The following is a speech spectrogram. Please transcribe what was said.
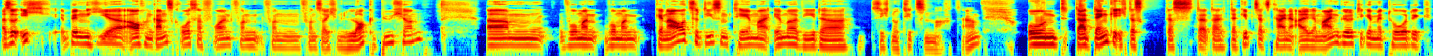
also ich bin hier auch ein ganz großer Freund von, von, von solchen Logbüchern, ähm, wo, man, wo man genau zu diesem Thema immer wieder sich Notizen macht. Ja? Und da denke ich, dass, dass da, da, da gibt es jetzt keine allgemeingültige Methodik.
